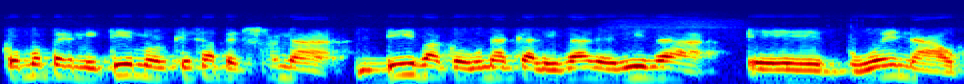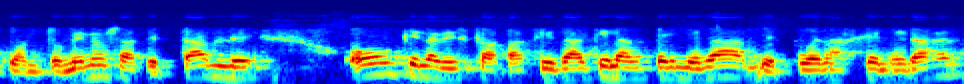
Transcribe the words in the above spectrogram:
¿Cómo permitimos que esa persona viva con una calidad de vida eh, buena o cuanto menos aceptable? O que la discapacidad que la enfermedad le pueda generar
